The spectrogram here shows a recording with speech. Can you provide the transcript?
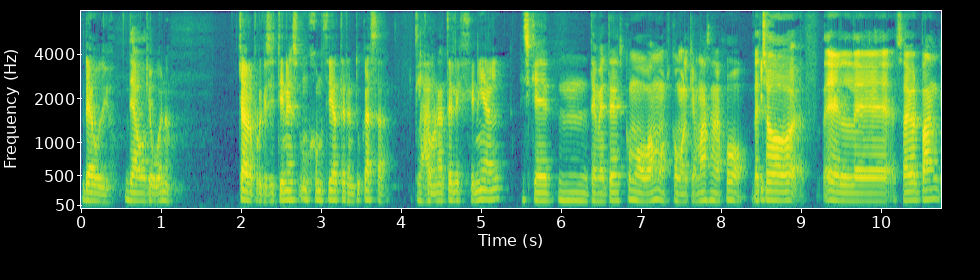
De audio. de audio. Qué bueno. Claro, porque si tienes un home theater en tu casa Claro. con una tele genial, Es que mm, te metes como, vamos, como el que más en el juego. De hecho, el de Cyberpunk,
